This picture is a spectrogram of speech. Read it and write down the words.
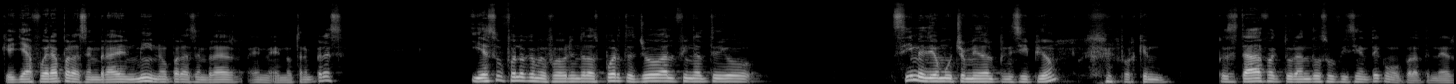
que ya fuera para sembrar en mí, no para sembrar en, en otra empresa. Y eso fue lo que me fue abriendo las puertas. Yo al final te digo, sí me dio mucho miedo al principio, porque pues estaba facturando suficiente como para tener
